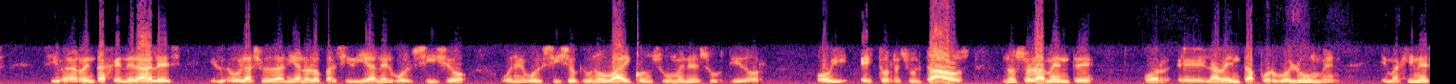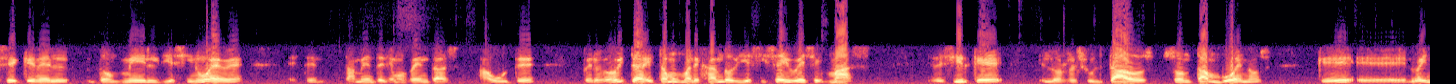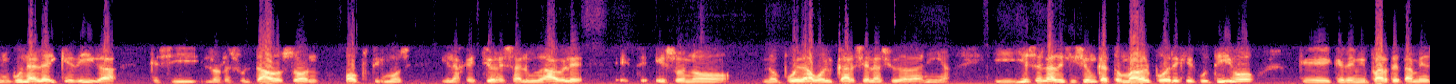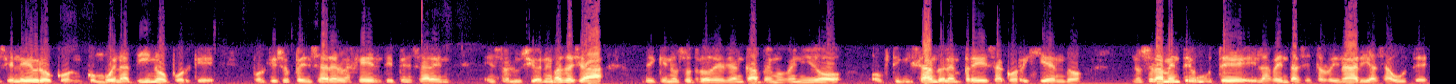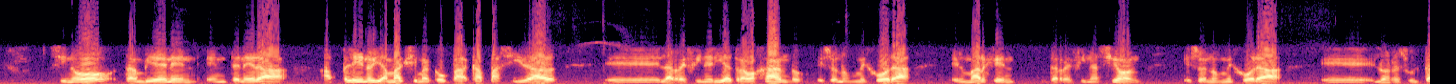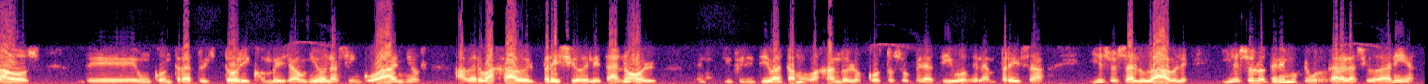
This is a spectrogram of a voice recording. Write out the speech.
se iban a rentas generales y luego la ciudadanía no lo percibía en el bolsillo o en el bolsillo que uno va y consume en el surtidor. Hoy estos resultados, no solamente por eh, la venta por volumen, imagínense que en el 2019 este, también tenemos ventas a UTE, pero hoy estamos manejando 16 veces más. Es decir, que los resultados son tan buenos que eh, no hay ninguna ley que diga que si los resultados son óptimos y la gestión es saludable, este, eso no, no pueda volcarse a la ciudadanía. Y, esa es la decisión que ha tomado el Poder Ejecutivo, que, de mi parte también celebro con, con buen atino, porque, porque eso es pensar en la gente y pensar en, en soluciones. Más allá de que nosotros desde ANCAP hemos venido optimizando la empresa, corrigiendo, no solamente UTE, las ventas extraordinarias a UTE, sino también en, tener a, pleno y a máxima capacidad eh, la refinería trabajando. Eso nos mejora el margen de refinación, eso nos mejora eh, los resultados de un contrato histórico en Bella Unión a cinco años, haber bajado el precio del etanol, en definitiva estamos bajando los costos operativos de la empresa y eso es saludable y eso lo tenemos que buscar a la ciudadanía.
